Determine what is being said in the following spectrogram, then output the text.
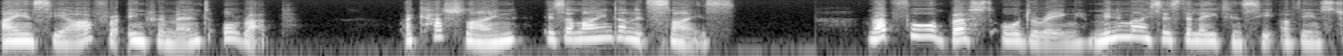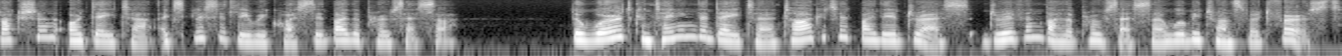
INCR for increment or wrap. A cache line is aligned on its size. WRAP4 burst ordering minimizes the latency of the instruction or data explicitly requested by the processor. The word containing the data targeted by the address driven by the processor will be transferred first.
